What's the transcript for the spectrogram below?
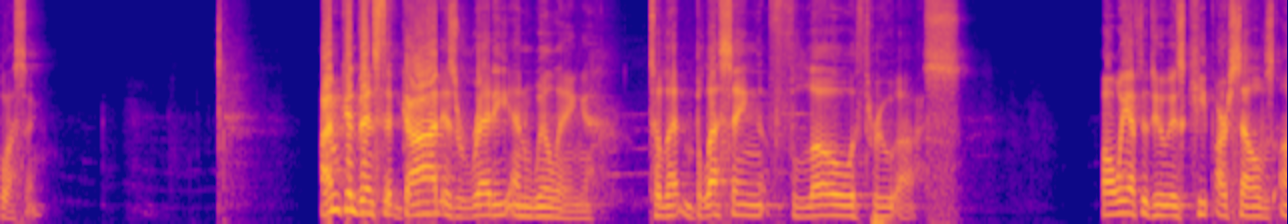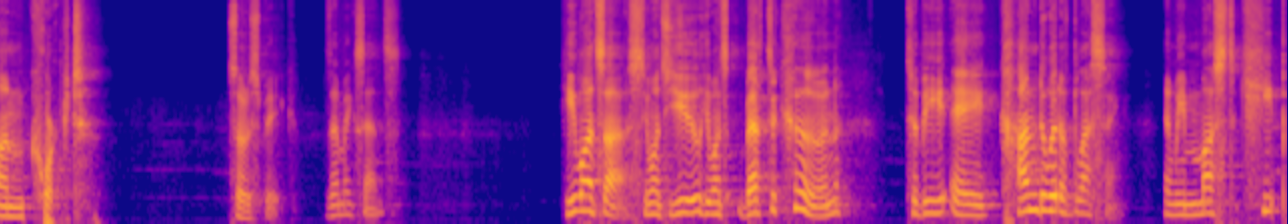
blessing. I'm convinced that God is ready and willing to let blessing flow through us. All we have to do is keep ourselves uncorked, so to speak. Does that make sense? He wants us, he wants you, he wants Beth Tikkun to be a conduit of blessing. And we must keep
